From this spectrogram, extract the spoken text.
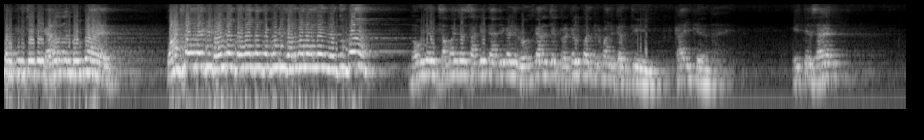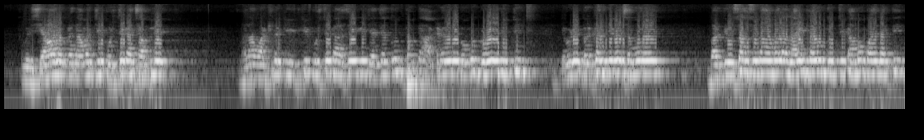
पंचवीस टक्के घरांना कुटुंब आहेत. वाटलं होतं की बहुजन समाजाच्या कोणी जन्माला आलं नाही तुका बहुजन समाजासाठी त्या ठिकाणी रोजगाराचे प्रकल्प निर्माण करतील. काही केलं नाही. इथे साहेब तुम्ही लोक नावाची पुस्तकं छापलीत. मला वाटलं की इतकी पुस्तकं असेल की ज्याच्यातून फक्त आकडेवारी बघून डोळे दिसतील एवढे प्रखर दिवे समोर आहेत. बर दिवसात सुद्धा आम्हाला लाइट लावून तुमची कामं पाहायला लागतील.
